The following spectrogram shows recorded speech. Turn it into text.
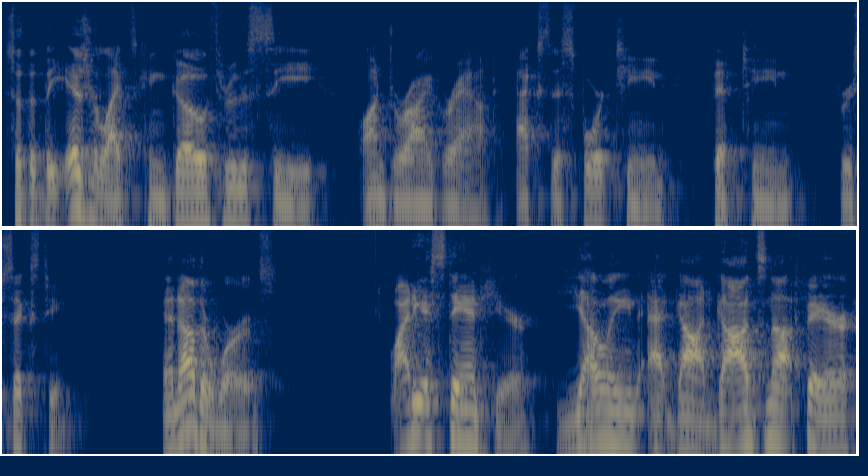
so that the Israelites can go through the sea on dry ground. Exodus 14, 15 through 16. In other words, why do you stand here yelling at God? God's not fair.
